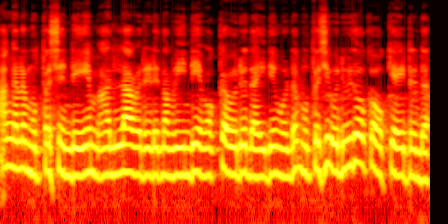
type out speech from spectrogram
അങ്ങനെ മുത്തശ്ശന്റെയും എല്ലാവരുടെയും നവീന്റെയും ഒക്കെ ഒരു ധൈര്യം കൊണ്ട് മുത്തശ്ശി ഒരുവിധമൊക്കെ ഓക്കെ ആയിട്ടുണ്ട്.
